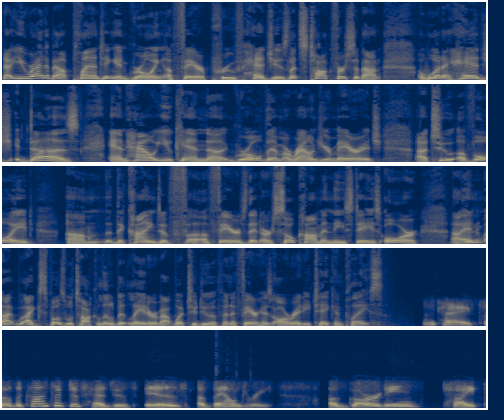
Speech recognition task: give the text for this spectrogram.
Now, you write about planting and growing affair proof hedges. Let's talk first about what a hedge does and how you can uh, grow them around your marriage uh, to avoid um, the kind of uh, affairs that are so common these days, or, uh, and I, I suppose we'll talk a little bit later about what to do if an affair has already taken place. Okay, so the concept of hedges is a boundary, a guarding type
